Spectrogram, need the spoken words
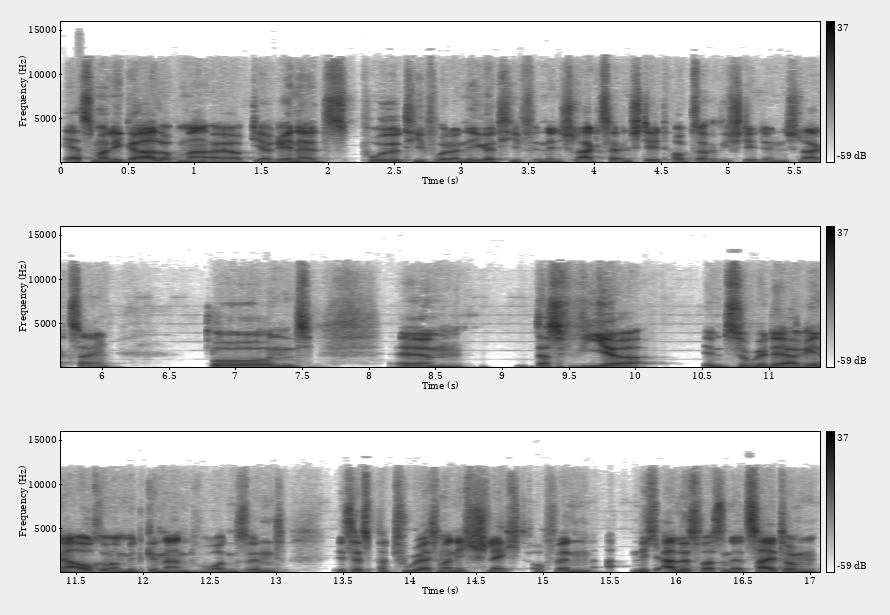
erstmal egal, ob, man, äh, ob die Arena jetzt positiv oder negativ in den Schlagzeilen steht. Hauptsache, sie steht in den Schlagzeilen. Und ähm, dass wir im Zuge der Arena auch immer mitgenannt worden sind, ist jetzt partout erstmal nicht schlecht. Auch wenn nicht alles, was in der Zeitung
